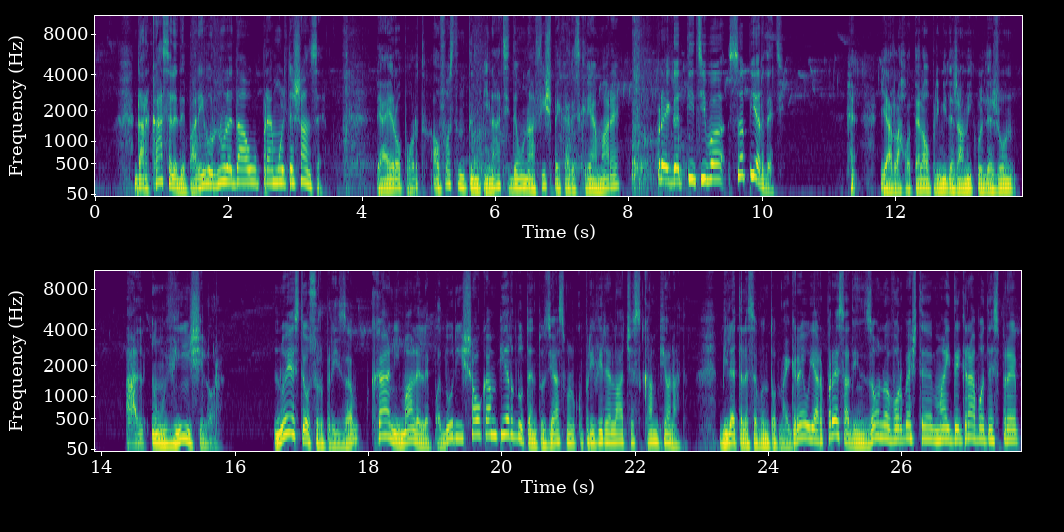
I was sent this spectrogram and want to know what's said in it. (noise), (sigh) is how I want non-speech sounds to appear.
Dar casele de pariuri nu le dau prea multe șanse. Pe aeroport au fost întâmpinați de un afiș pe care scria mare Pregătiți-vă să pierdeți! (laughs) Iar la hotel au primit deja micul dejun al învinșilor. Nu este o surpriză că animalele pădurii și-au cam pierdut entuziasmul cu privire la acest campionat. Biletele se vând tot mai greu, iar presa din zonă vorbește mai degrabă despre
